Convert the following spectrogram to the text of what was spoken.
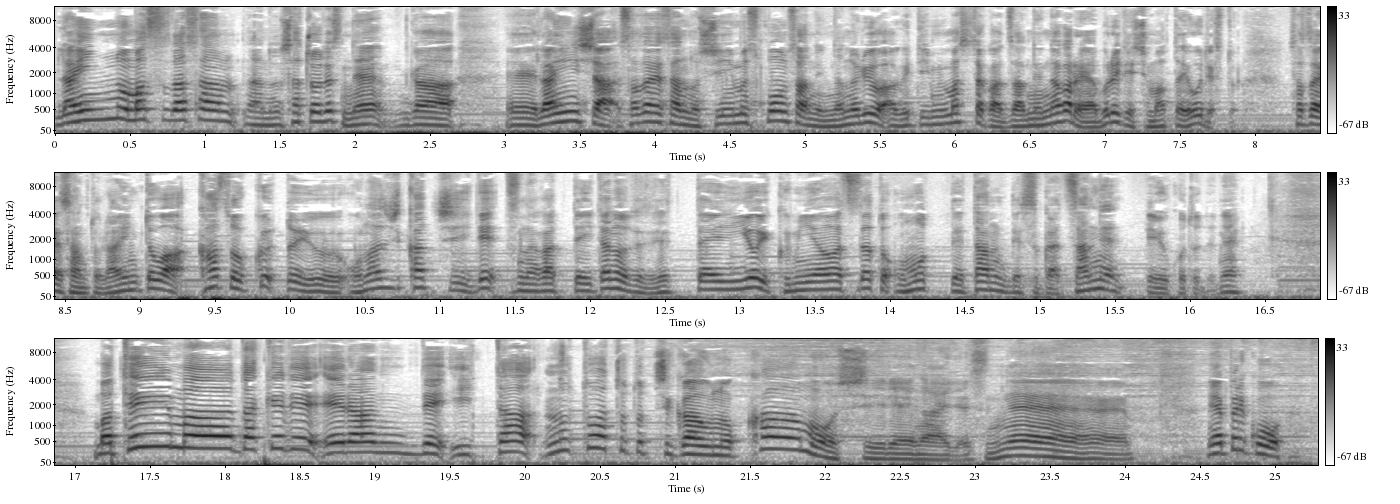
LINE の増田さん、あの、社長ですね、が、えー、LINE 社、サザエさんの CM スポンサーに名乗りを上げてみましたが、残念ながら敗れてしまったようですと。サザエさんと LINE とは家族という同じ価値で繋がっていたので、絶対に良い組み合わせだと思ってたんですが、残念っていうことでね。まあ、テーマだけで選んでいたのとはちょっと違うのかもしれないですね。やっぱりこう、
